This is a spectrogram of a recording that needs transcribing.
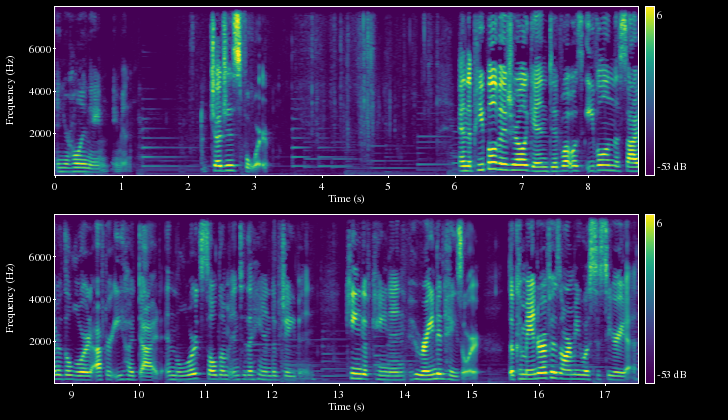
in your holy name. Amen. Judges 4. And the people of Israel again did what was evil in the sight of the Lord after Ehud died, and the Lord sold them into the hand of Jabin, king of Canaan, who reigned in Hazor. The commander of his army was Sisera,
